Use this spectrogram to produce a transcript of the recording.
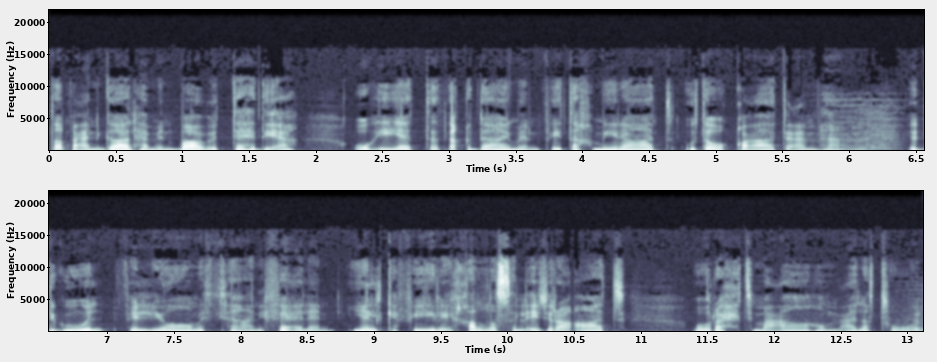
طبعا قالها من باب التهدئة وهي تثق دايما في تخمينات وتوقعات عمها. تقول في اليوم الثاني فعلا يا الكفيل يخلص الإجراءات ورحت معاهم على طول.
